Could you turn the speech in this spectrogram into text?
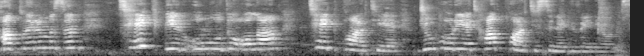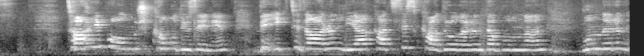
haklarımızın tek bir umudu olan tek partiye, Cumhuriyet Halk Partisi'ne güveniyoruz. Tahrip olmuş kamu düzeni ve iktidarın liyakatsiz kadrolarında bulunan bunların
